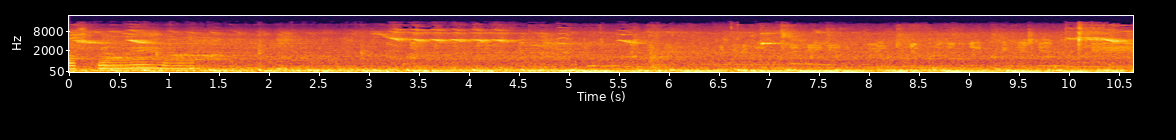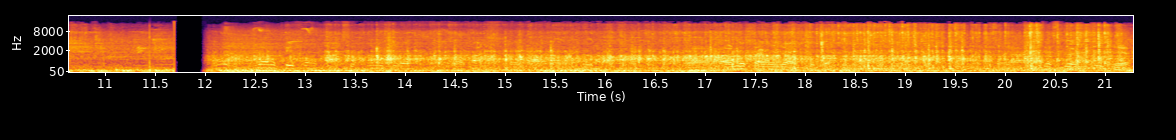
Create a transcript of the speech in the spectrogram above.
What's going on? Uh, almost 500 yards per person. Yeah.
